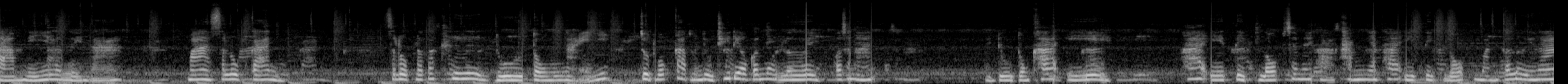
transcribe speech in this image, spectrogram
ตามนี้เลยนะ มาสรุปกัน สรุปแล้วก็คือดูตรงไหน จุดวกกลับมันอยู่ที่เดียวกันหมดเลย เพราะฉะนั้นไปดูตรงค่า a ค่า a ติดลบใช่ไหมคะ ครั้งนี้ค่า a ติดลบมันก็เลยหน้า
